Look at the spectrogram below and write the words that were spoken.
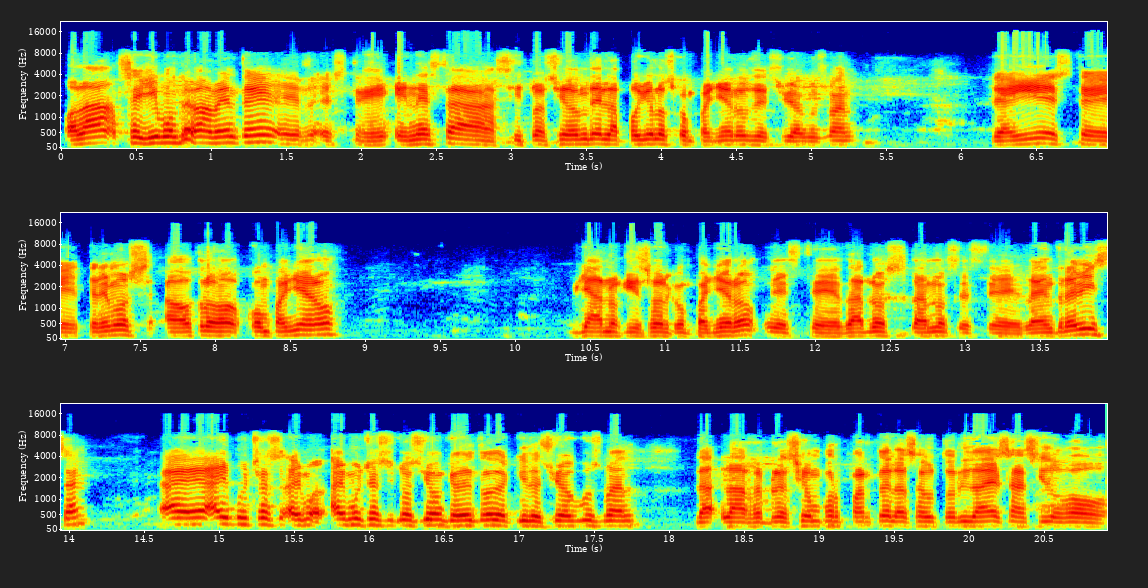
Hola, seguimos nuevamente eh, este, en esta situación del apoyo a los compañeros de Ciudad Guzmán. De ahí este, tenemos a otro compañero, ya no quiso el compañero este, darnos, darnos este, la entrevista. Hay, muchas, hay, hay, mucha situación que dentro de aquí de Ciudad Guzmán, la, la represión por parte de las autoridades ha sido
